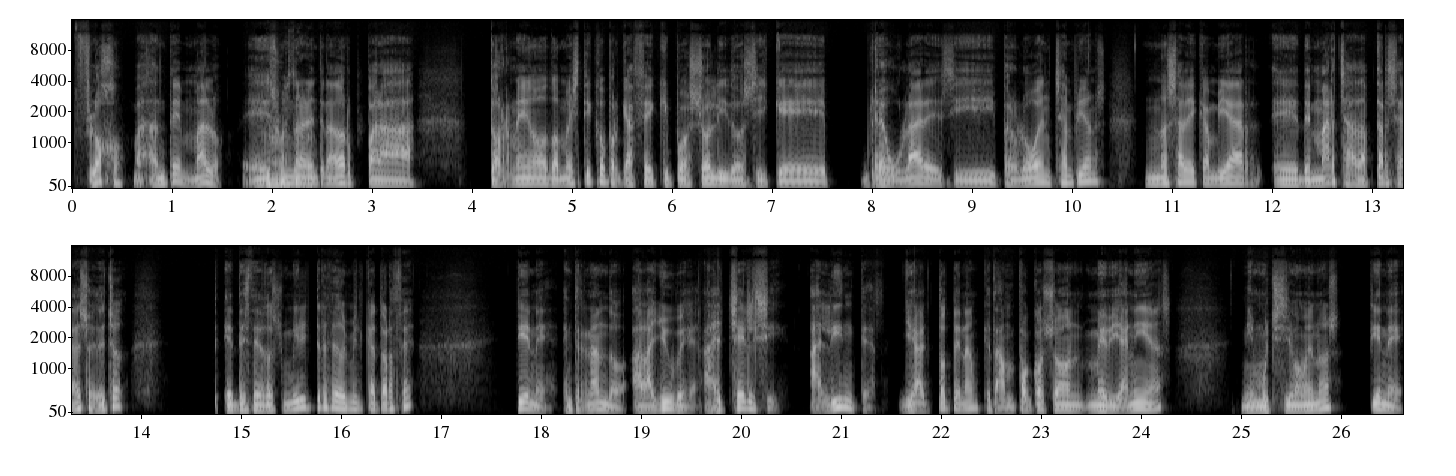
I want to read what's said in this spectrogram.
flojo, bastante malo. Es No, un gran entrenador para torneo doméstico porque hace equipos sólidos y que regulares y pero luego en Champions no sabe cambiar eh, de marcha, adaptarse a eso. De hecho, eh, desde 2013-2014 tiene entrenando a la Juve, al Chelsea, al Inter y al Tottenham, que tampoco son medianías, ni muchísimo menos, tiene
